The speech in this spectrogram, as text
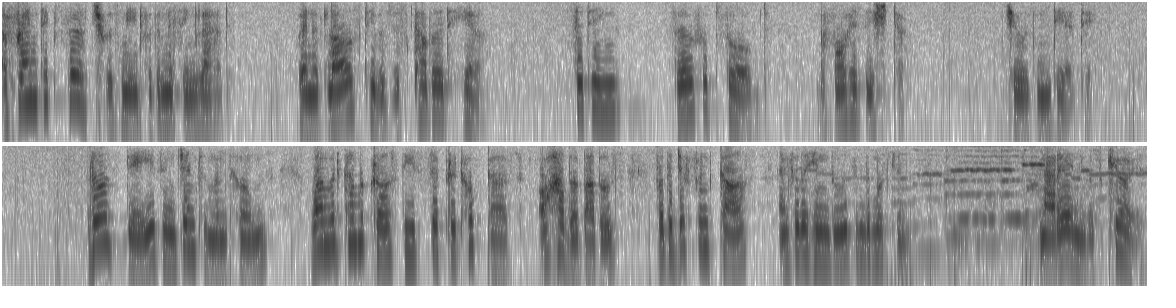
A frantic search was made for the missing lad, when at last he was discovered here, sitting self-absorbed before his Ishta, chosen deity. Those days in gentlemen's homes, one would come across these separate hookahs or hubble bubbles for the different castes and for the Hindus and the Muslims. Naren was curious,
